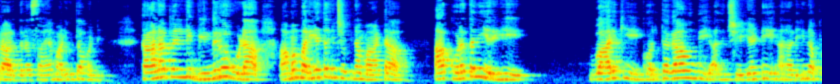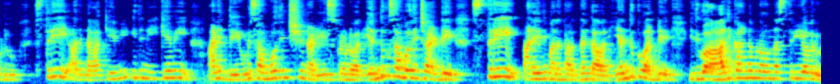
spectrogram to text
ప్రార్థన సాయం అడుగుతామండి. కానాపల్లి విందులో కూడా అమ్మ మర్యతని చెప్పిన మాట ఆ కొరతని ఎరిగి వారికి కొరతగా ఉంది అది చేయండి అని అడిగినప్పుడు స్త్రీ అది నాకేమి ఇది నీకేమి అని దేవుడు సంబోధించున్నాడు యేసుప్రభుడు వారు. ఎందుకు సంబోధించాలంటే స్త్రీ అనేది మనకు అర్థం కావాలి. ఎందుకు అంటే ఇదిగో ఆది కాండంలో ఉన్న స్త్రీ ఎవరు?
